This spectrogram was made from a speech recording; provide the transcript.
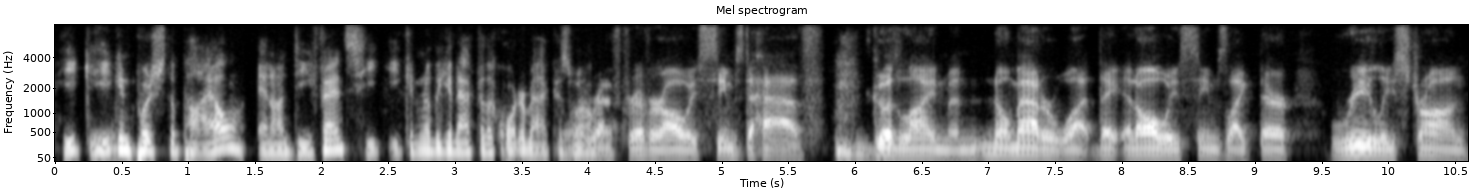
he he can push the pile, and on defense, he, he can really get after the quarterback as well. well. Raft River always seems to have good linemen, no matter what. They it always seems like they're really strong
